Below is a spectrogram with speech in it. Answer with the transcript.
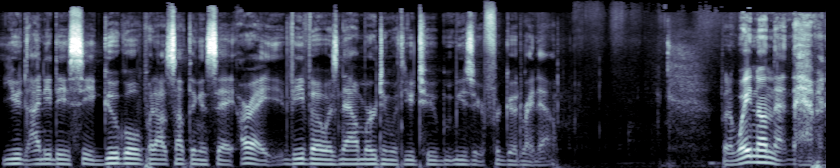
you I need to see Google put out something and say, "All right, Vevo is now merging with YouTube Music for good right now." But I'm waiting on that to happen.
